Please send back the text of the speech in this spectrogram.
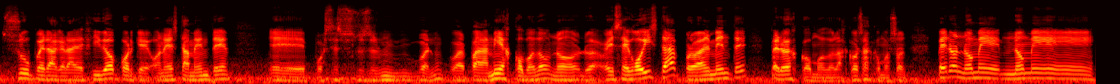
súper agradecido porque honestamente, pues es, bueno, para mí es cómodo, no, es egoísta probablemente, pero es cómodo, las cosas como son. Pero no me, no me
